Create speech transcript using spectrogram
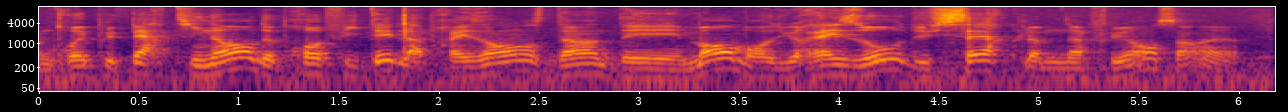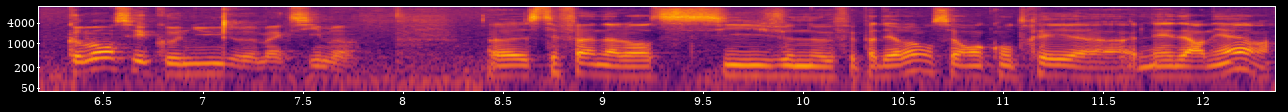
même trouvé plus pertinent de profiter de la présence d'un des membres du réseau, du cercle d'influence. hein. Comment c'est connu, euh, Maxime? Euh, Stéphane, alors si je ne fais pas d'erreur, on s'est rencontrés euh, l'année dernière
